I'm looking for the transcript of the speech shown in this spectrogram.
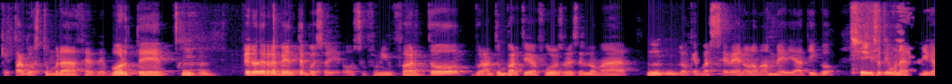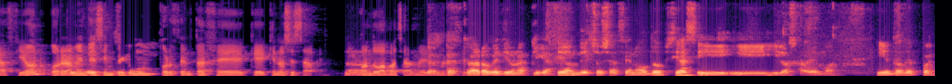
está acostumbrada a hacer deporte. Pero de repente, pues oye, o sufre un infarto, durante un partido de fútbol suele ser lo, más, lo que más se ve, ¿no? Lo más mediático. ¿Eso tiene una explicación o realmente siempre como un porcentaje que, no se sabe? ¿Cuándo va a pasar? claro que tiene una explicación. De hecho, se hacen autopsias y, lo sabemos. Y entonces, pues,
